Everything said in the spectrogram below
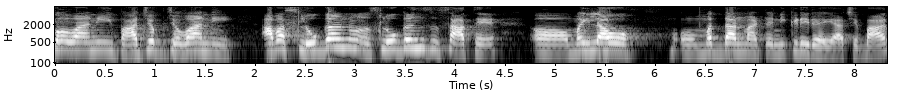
ભવાની, ભાજપ જવાની આવા સ્લોગન, સ્લોગન્સ સાથે મહિલાઓ મતદાન માટે નીકળી રહ્યા છે બહાર.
